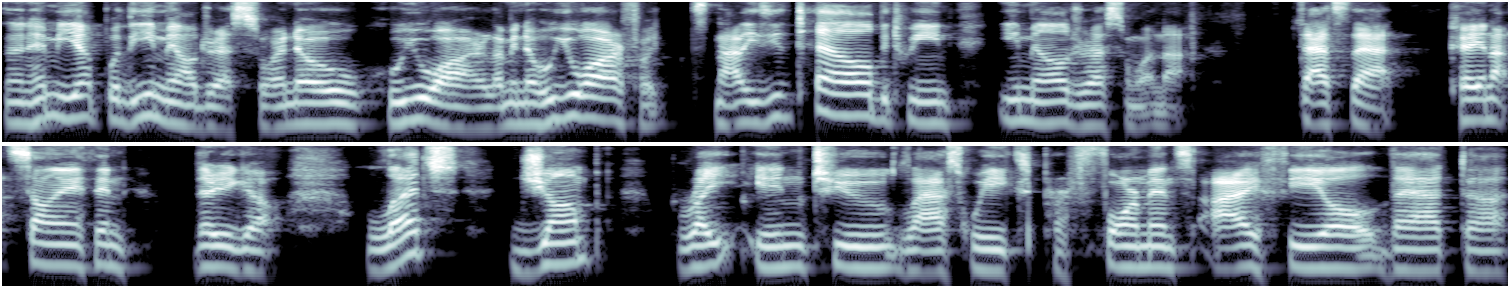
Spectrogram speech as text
then hit me up with the email address so I know who you are. Let me know who you are. For it's not easy to tell between email address and whatnot. That's that. Okay, not selling anything. There you go. Let's jump right into last week's performance. I feel that uh,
